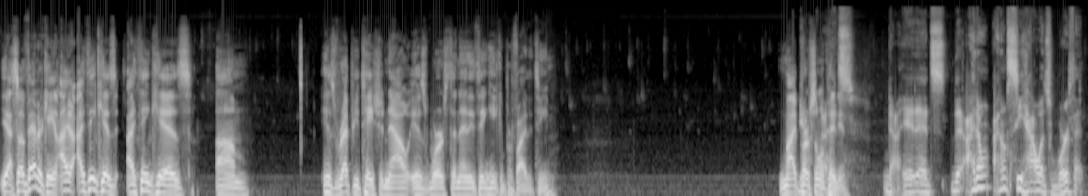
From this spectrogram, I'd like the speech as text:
Yeah. So Vander Kane, I I think his I think his um his reputation now is worse than anything he could provide a team. My personal opinion. it's- No, it, it's. I don't. I don't see how it's worth it.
